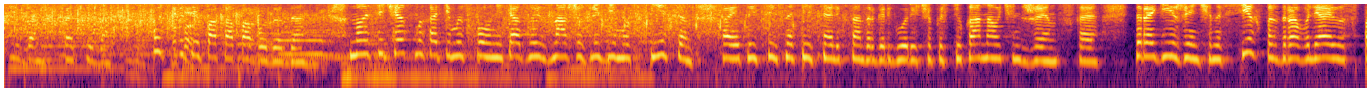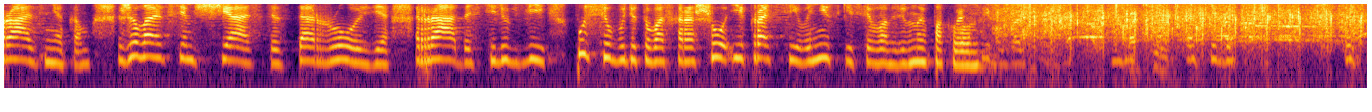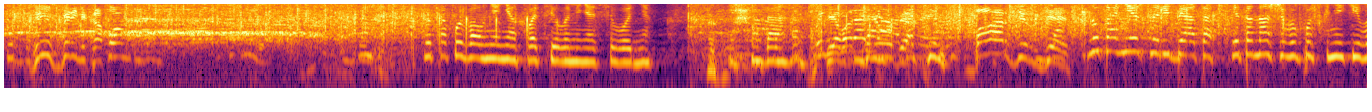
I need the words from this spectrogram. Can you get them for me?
Спасибо, спасибо. Пусть цветы пока побудут, да. Ну, а сейчас мы хотим исполнить одну из наших любимых песен. А это, естественно, песня Александра Григорьевича Костюка. Она очень женская. Дорогие женщины, всех поздравляю с праздником. Желаю всем счастья, здоровья, радости, любви. Пусть все будет у вас хорошо и красиво. Низкий всем вам земной поклон. Спасибо. Спасибо. Спасибо. Гриш, бери микрофон. Вот такое волнение охватило меня сегодня. Да. Все вас Да, любят. спасибо. Бардин здесь. Ну, конечно, ребята, это наши выпускники.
